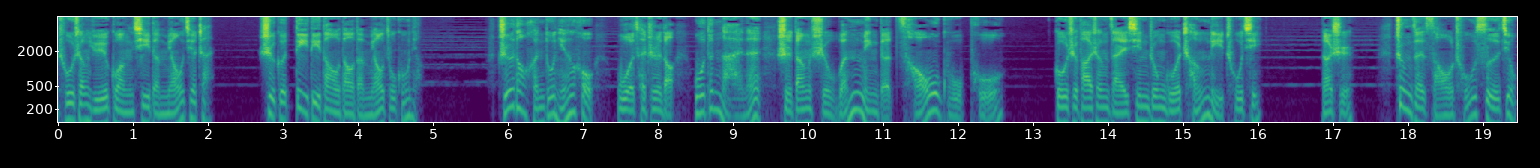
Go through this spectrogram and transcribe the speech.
出生于广西的苗街寨，是个地地道道的苗族姑娘。直到很多年后，我才知道我的奶奶是当时闻名的草古婆。故事发生在新中国成立初期，那时正在扫除四旧，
